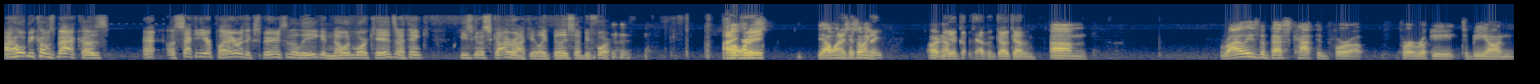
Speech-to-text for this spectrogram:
I hope he comes back because a second year player with experience in the league and knowing more kids, I think he's going to skyrocket, like Billy said before. I wanna agree. yeah, I want to say something. think- oh, no. Yeah, go Kevin. Go Kevin. Um, Riley's the best captain for a for a rookie to be on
